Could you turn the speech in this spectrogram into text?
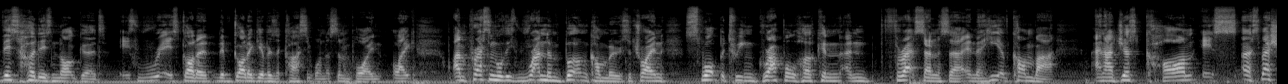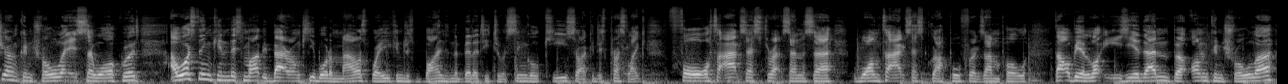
this HUD is not good. It's it's gotta they've gotta give us a classic one at some point. Like I'm pressing all these random button combos to try and swap between grapple hook and, and threat sensor in the heat of combat and I just can't. It's especially on controller, it's so awkward. I was thinking this might be better on keyboard and mouse, where you can just bind an ability to a single key, so I could just press like four to access threat sensor, one to access grapple, for example. That would be a lot easier then, but on controller,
